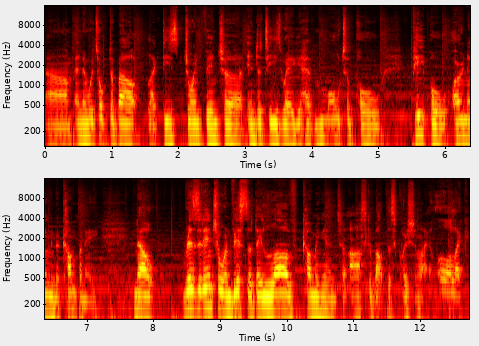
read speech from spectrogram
Um, and then we talked about like these joint venture entities where you have multiple people owning the company. Now, residential investors, they love coming in to ask about this question like, oh, like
